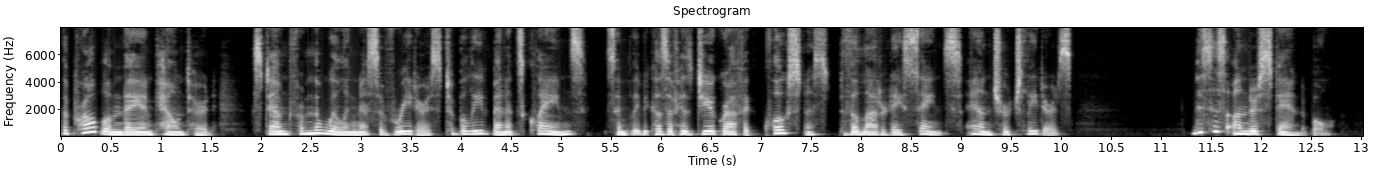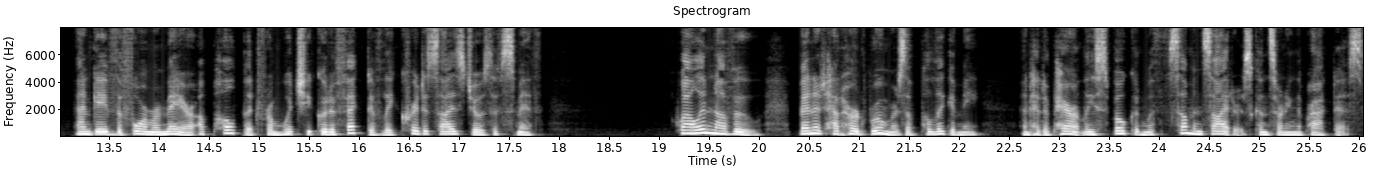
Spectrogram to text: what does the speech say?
The problem they encountered stemmed from the willingness of readers to believe Bennett's claims simply because of his geographic closeness to the Latter day Saints and church leaders. This is understandable and gave the former mayor a pulpit from which he could effectively criticize Joseph Smith. While in Nauvoo, Bennett had heard rumors of polygamy and had apparently spoken with some insiders concerning the practice.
